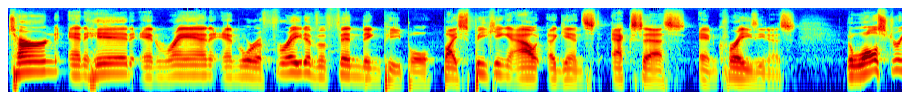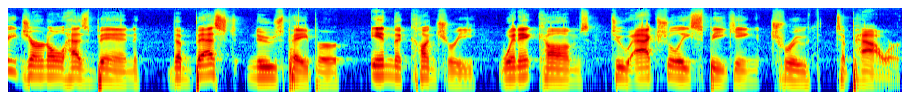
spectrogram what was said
turned and hid and ran and were afraid of offending people by speaking out against excess and craziness, the Wall Street Journal has been the best newspaper in the country when it comes to actually speaking truth to power.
